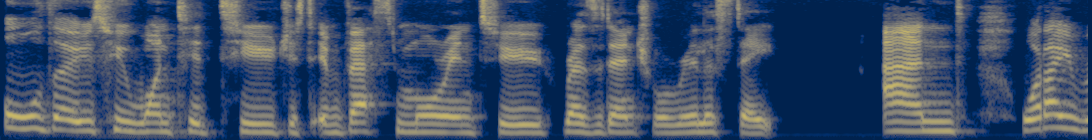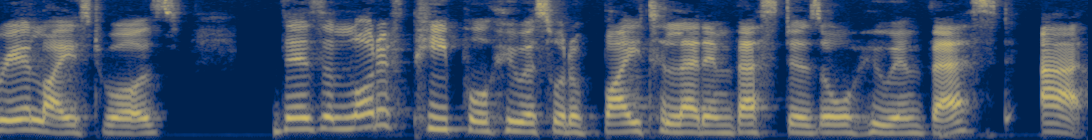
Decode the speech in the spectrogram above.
or those who wanted to just invest more into residential real estate. And what I realized was there's a lot of people who are sort of buy to let investors or who invest at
